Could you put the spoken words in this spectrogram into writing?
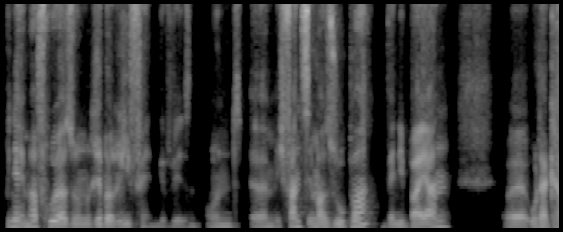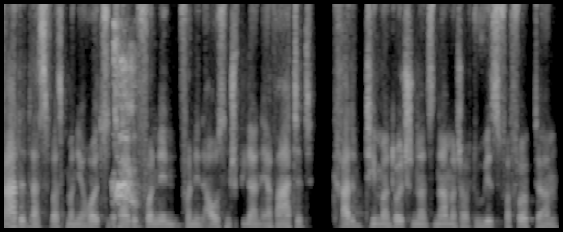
bin ja immer früher so ein Ribéry-Fan gewesen. Und ähm, ich fand es immer super, wenn die Bayern äh, oder gerade das, was man ja heutzutage von den, von den Außenspielern erwartet, gerade Thema deutsche Nationalmannschaft, du wirst es verfolgt haben,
